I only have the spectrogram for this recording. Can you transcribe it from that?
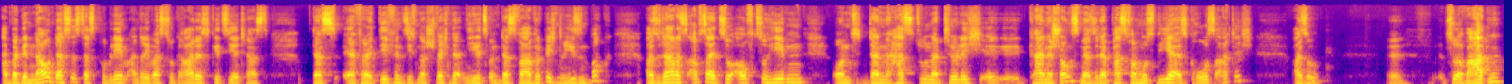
Aber genau das ist das Problem, André, was du gerade skizziert hast, dass er vielleicht defensiv noch Schwächen hat, Nils. Und das war wirklich ein Riesenbock. Also da das Abseits so aufzuheben und dann hast du natürlich äh, keine Chance mehr. Also der Pass von Muslia ist großartig. Also äh, zu erwarten,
